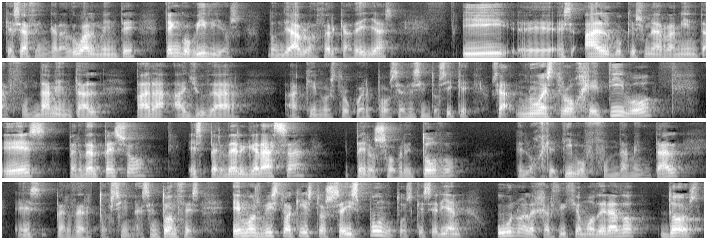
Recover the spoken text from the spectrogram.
que se hacen gradualmente. Tengo vídeos donde hablo acerca de ellas y eh, es algo que es una herramienta fundamental para ayudar a que nuestro cuerpo se desintoxique. O sea, nuestro objetivo es perder peso, es perder grasa, pero sobre todo el objetivo fundamental es perder toxinas. Entonces, hemos visto aquí estos seis puntos que serían uno, el ejercicio moderado, dos,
